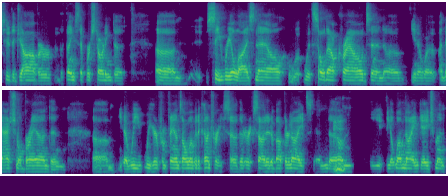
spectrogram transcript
to the job are the things that we're starting to um, see realized now w- with sold out crowds and uh, you know a, a, national brand. And um, you know we we hear from fans all over the country so that are excited about their Knights. And um, the, the alumni engagement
